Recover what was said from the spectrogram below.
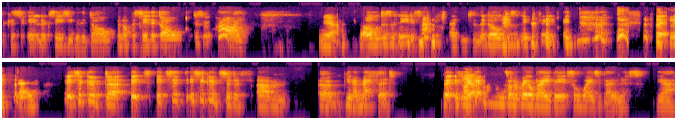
because it looks easy with a doll and obviously the doll doesn't cry yeah the doll doesn't need its nappy change and the doll doesn't need feeding but you know, it's a good uh, it's it's a it's a good sort of um, uh, you know method but if yeah. i get my hands on a real baby it's always a bonus yeah.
